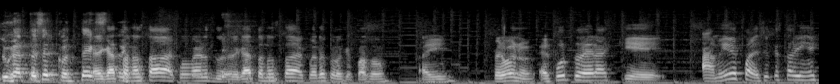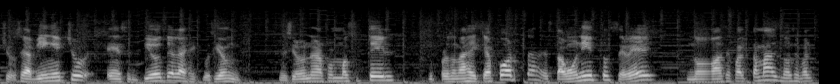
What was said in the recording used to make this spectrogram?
Tu gato es el contexto. El gato no estaba de acuerdo, el gato no estaba de acuerdo con lo que pasó ahí. Pero bueno, el punto era que a mí me pareció que está bien hecho, o sea, bien hecho en el sentido de la ejecución. Lo hicieron de una forma sutil, el personaje que aporta, está bonito, se ve, no hace falta más, no hace falta.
